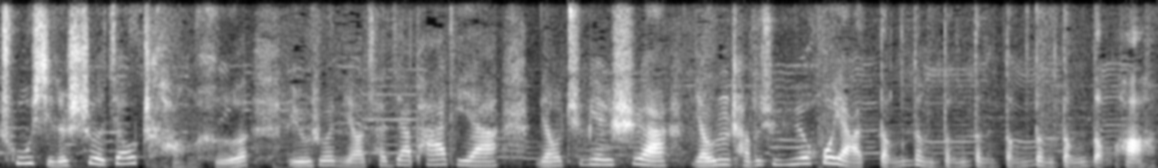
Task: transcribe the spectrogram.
出席的社交场合，比如说你要参加 party 啊，你要去面试啊，你要日常的去约会啊，等等等等等等等等哈，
